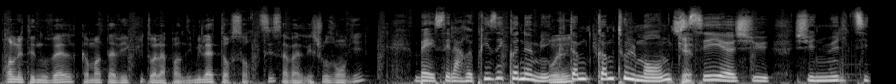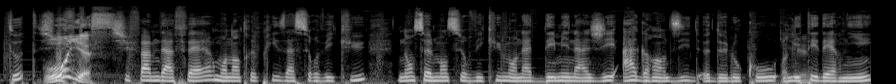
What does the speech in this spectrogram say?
prendre tes nouvelles. Comment t'as vécu, toi, la pandémie? Là, t'es ressorti, ça va, les choses vont bien? Ben c'est la reprise économique, Oui. comme, comme tout le monde. Tu sais, euh, je suis je suis une multitoute. Je Oh Je yes! suis femme d'affaires. Mon entreprise a survécu. Non seulement survécu, mais on a déménagé, agrandi de, de locaux l'été dernier.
